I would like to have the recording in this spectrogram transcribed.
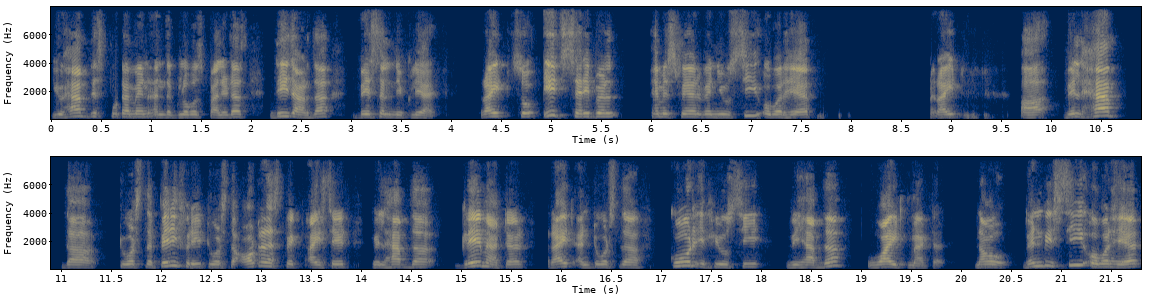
you have this putamen and the globus pallidus. These are the basal nuclei, right? So each cerebral hemisphere, when you see over here, right, uh, will have the towards the periphery, towards the outer aspect, I said, will have the gray matter, right? And towards the core, if you see, we have the white matter. Now, when we see over here,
